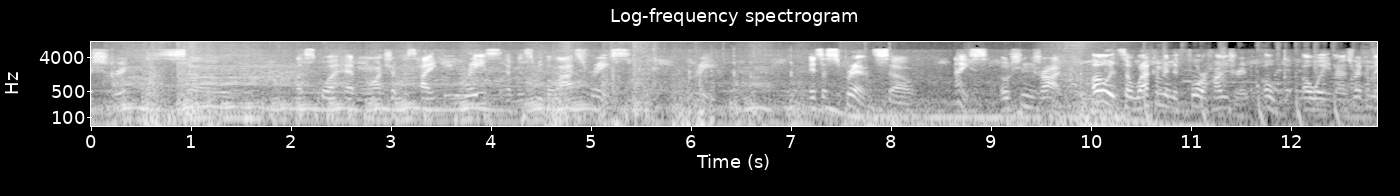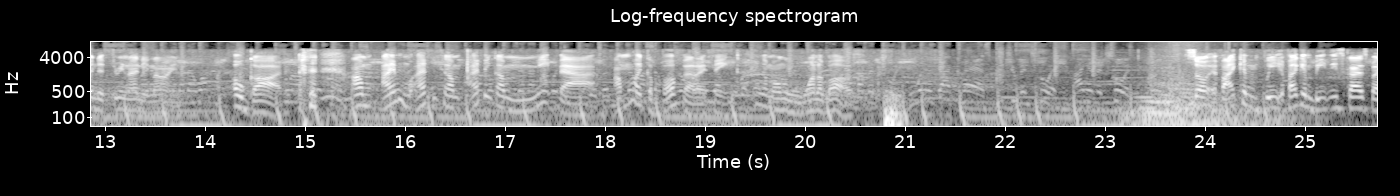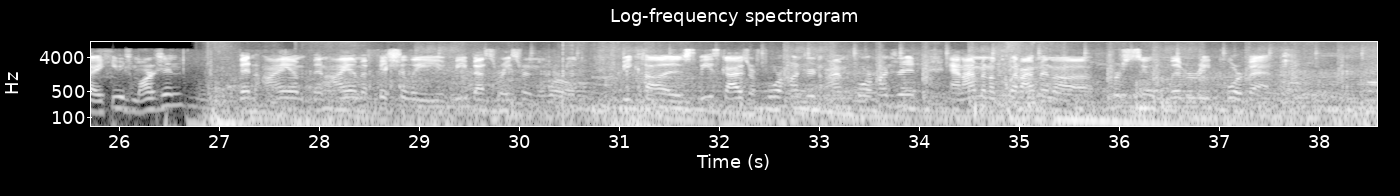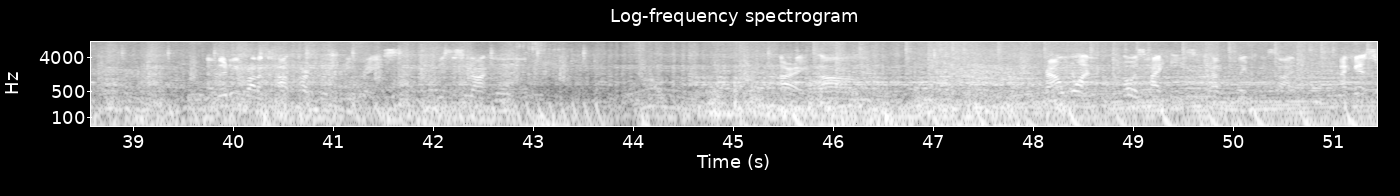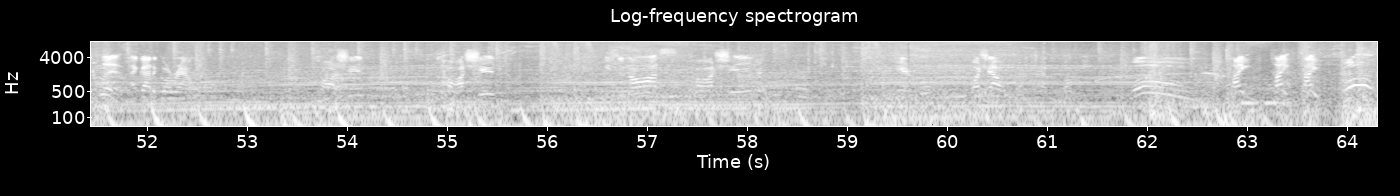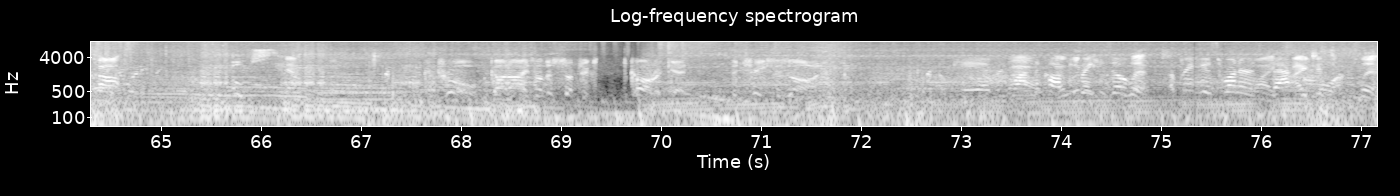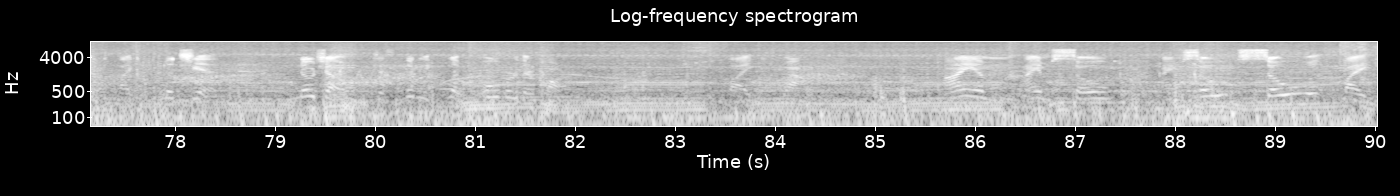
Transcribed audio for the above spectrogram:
District, so let's go ahead and launch up this high heat race, and this will be the last race. Great. It's a sprint, so nice. Ocean Drive. Oh, it's a recommended 400. Oh, oh wait, no, it's recommended 399. Oh God, um, I'm, I think I'm, I think I'm meet that. I'm like above that. I think. I think I'm only one above. So if I can beat, if I can beat these guys by a huge margin, then I am then I am officially the best racer in the world because these guys are 400, I'm 400, and I'm in a I'm in a Pursuit livery Corvette. I literally brought a cop car to a street race. This is not normal. Alright, um... Round one. Oh, it's high heat, so you have to play from the side. I can't split. I gotta go around. Caution. Caution. He's. Caution. Careful. Watch out. Kind of bumpy. Whoa. Tight, tight, tight. Whoa, cop. Oh, snap. Control, got eyes on the subject's car again. The chase is on. Okay, everyone, Wow, the coffee break is over. flipped. A previous runner is Like, back I for just more. flipped. Like, legit. No joke. Just literally flipped over their car. Like, wow. I am, I am so, I am so, so, like,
